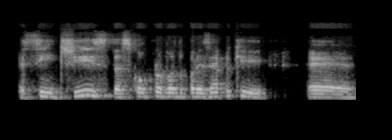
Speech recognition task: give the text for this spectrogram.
é, cientistas comprovando, por exemplo, que é,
